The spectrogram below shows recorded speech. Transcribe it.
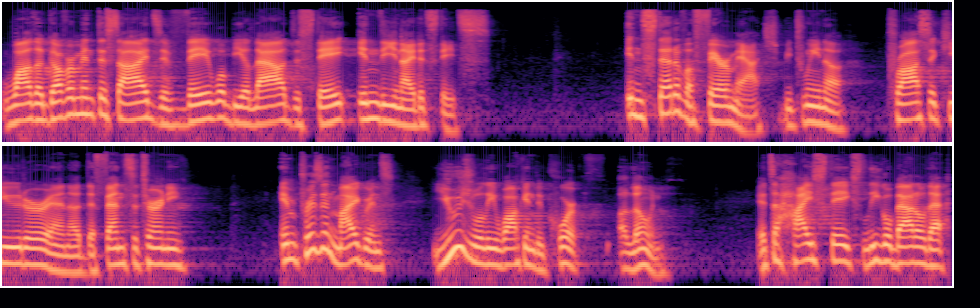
while the government decides if they will be allowed to stay in the United States. Instead of a fair match between a prosecutor and a defense attorney, imprisoned migrants usually walk into court alone. It's a high stakes legal battle that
